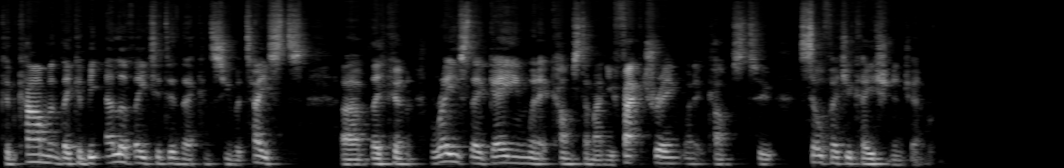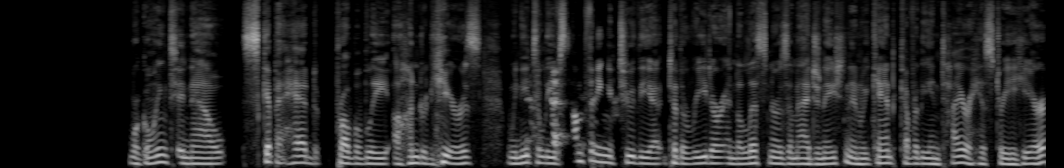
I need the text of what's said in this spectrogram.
can come and they can be elevated in their consumer tastes um, they can raise their game when it comes to manufacturing when it comes to self education in general. We're going to now skip ahead probably a hundred years. We need to leave something to the uh, to the reader and the listener's imagination, and we can't cover the entire history here.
